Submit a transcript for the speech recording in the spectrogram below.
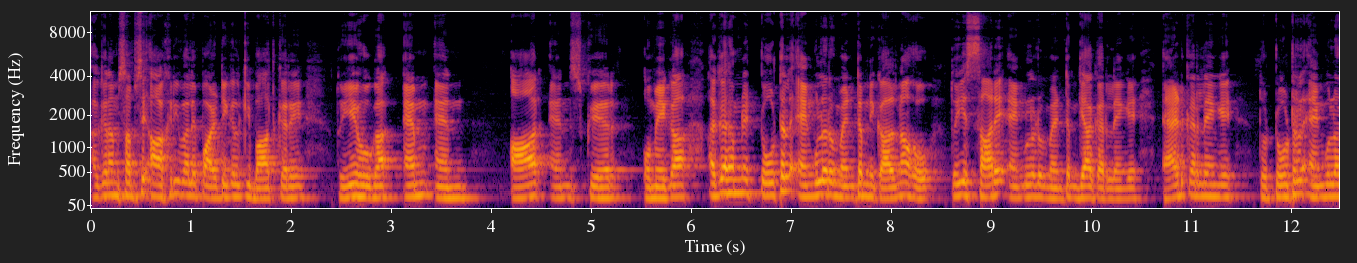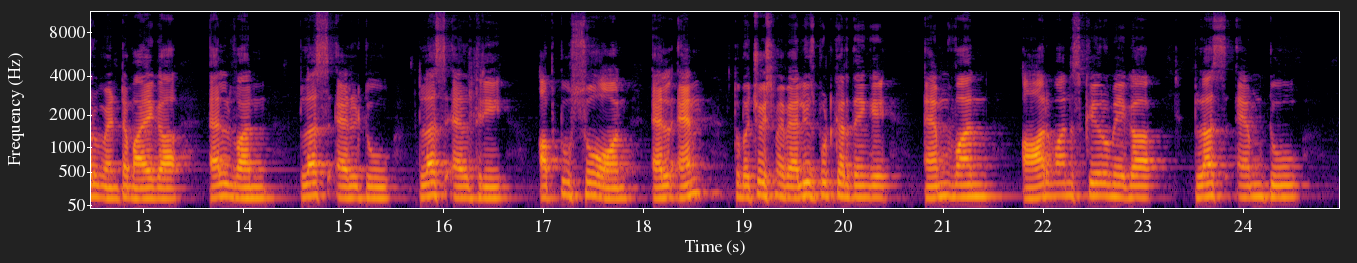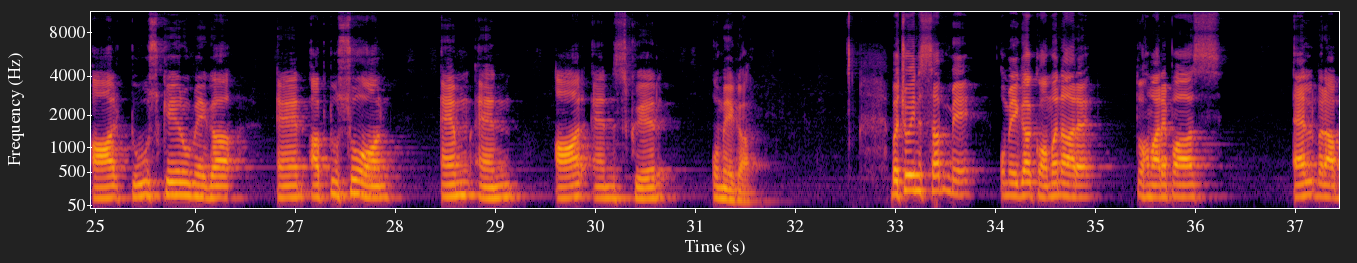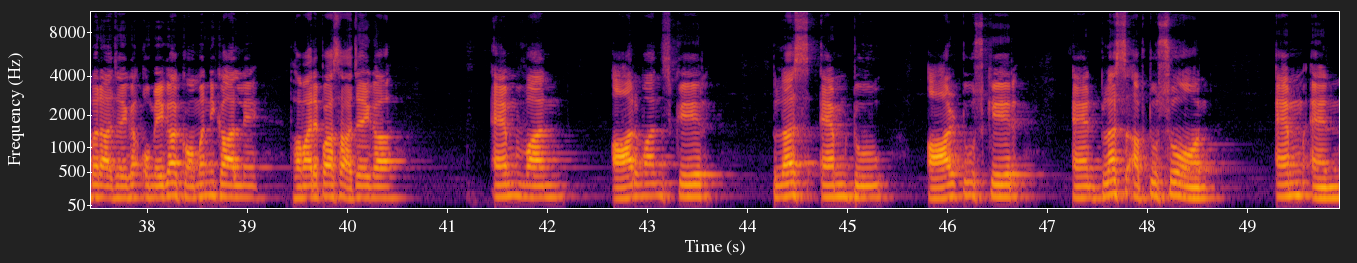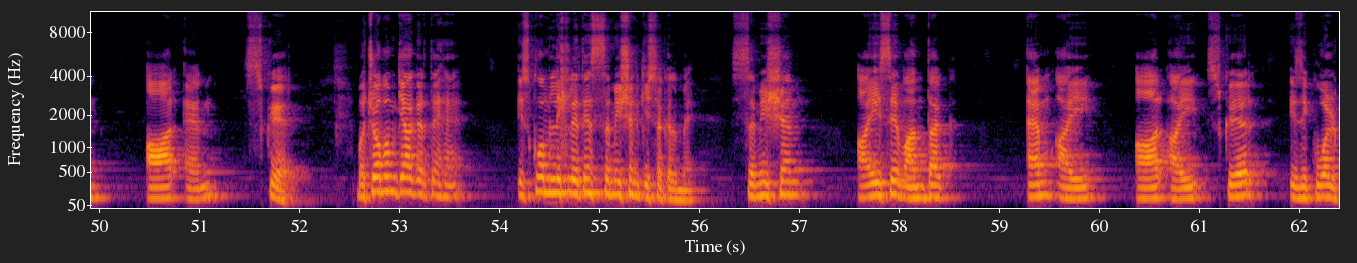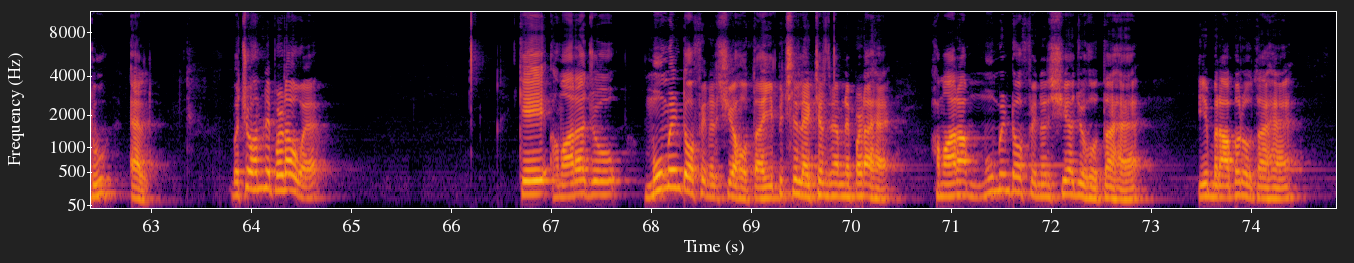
अगर हम सबसे आखिरी वाले पार्टिकल की बात करें तो ये होगा m n r n square omega अगर हमने टोटल एंगुलर मोमेंटम निकालना हो तो ये सारे एंगुलर मोमेंटम क्या कर लेंगे? ऐड कर लेंगे. तो टोटल एंगुलर मोमेंटम आएगा L one plus L two plus L three up to so on L n तो बच्चों, इसमें वैल्यूज़ पुट कर देंगे. M one r one square omega plus m two r two square omega and up to so on m n r n square omega बच्चों, इन सब में omega common आ रहा है तो हमारे पास एल बराबर आ जाएगा ओमेगा कॉमन निकाल लें तो हमारे पास आ जाएगा m one r one square plus m two r two square and plus up to so on m n r n square बच्चों, अब हम क्या करते हैं? इसको हम लिख लेते हैं समीशन की शक्ल में। समीशन आई से वन तक m i r i square is equal to L बच्चों, हमने पढ़ा हुआ है कि हमारा जो मूवमेंट ऑफ़ इनर्शिया होता है, ये पिछले लेक्चर्स में हमने पढ़ा है, हमारा मूवमेंट ऑफ़ इनर्शिया जो होता है, ये बराबर होता है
